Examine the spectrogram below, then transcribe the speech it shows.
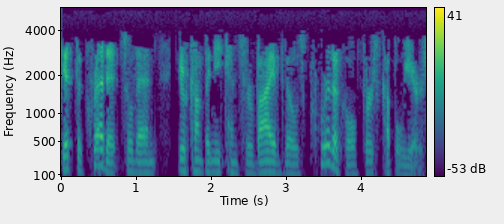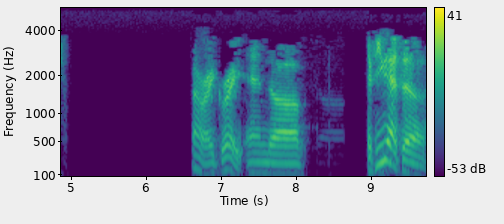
get the credit so then your company can survive those critical first couple years. All right, great. And, uh, if you had to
